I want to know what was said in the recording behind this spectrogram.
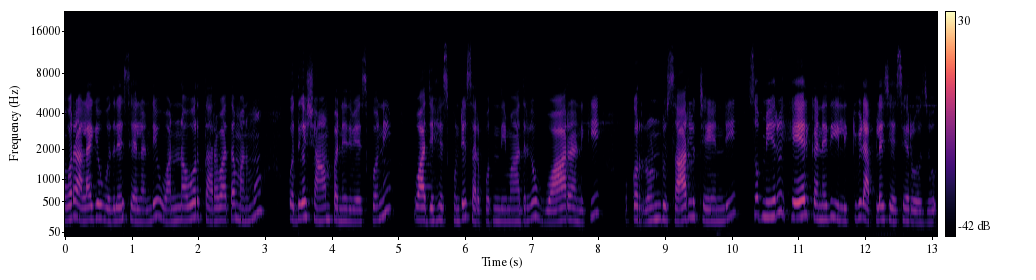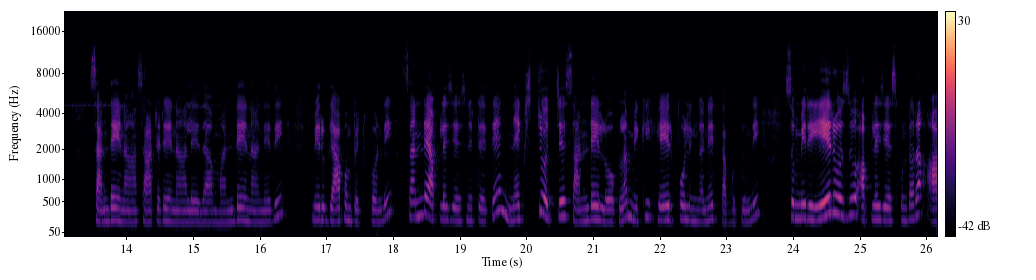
అవర్ అలాగే వదిలేసేయాలండి. వన్ అవర్ తర్వాత మనము కొద్దిగా షాంప్ అనేది వేసుకొని వాష్ చేసేసుకుంటే సరిపోతుంది. ఈ మాదిరిగా వారానికి ఒక రెండు సార్లు చేయండి. సో మీరు హెయిర్కి అనేది ఈ లిక్విడ్ అప్లై చేసే రోజు సండేనా సాటర్డేనా లేదా మండేనా అనేది మీరు జ్ఞాపం పెట్టుకోండి. సండే అప్లై చేసినట్టయితే నెక్స్ట్ వచ్చే సండే లోపల మీకు హెయిర్ పోలింగ్ అనేది తగ్గుతుంది. సో మీరు ఏ రోజు అప్లై చేసుకుంటారో ఆ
